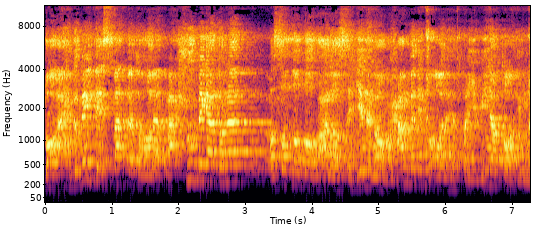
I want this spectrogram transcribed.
با اهل بیت اسمت و طهارت محشور بگرداند وصلى الله على سيدنا محمد وآله الطيبين الطاهرين.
